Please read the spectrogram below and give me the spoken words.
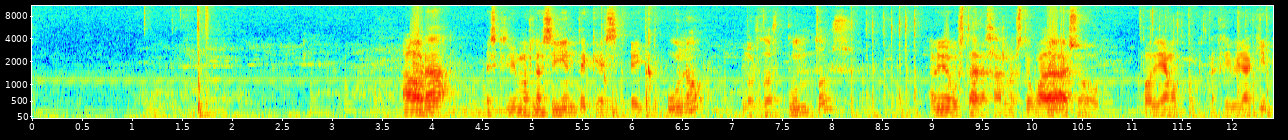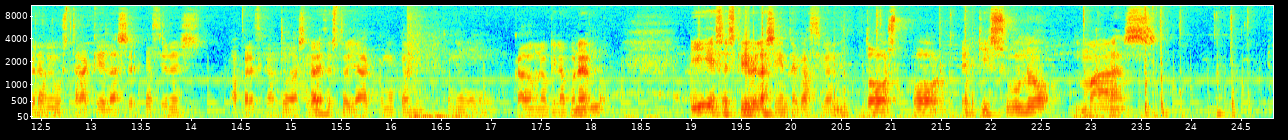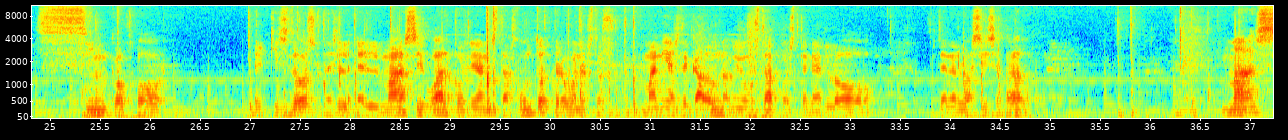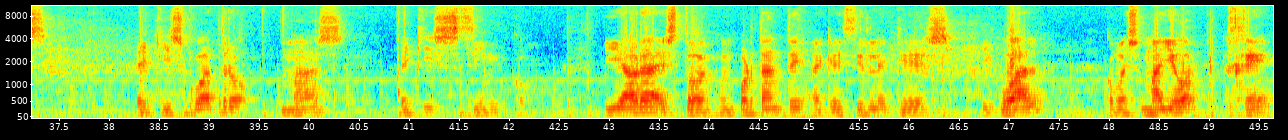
Ahora escribimos la siguiente que es ec1, los dos puntos. A mí me gusta dejarlo esto cuadrado, eso podríamos escribir aquí, pero a mí me gusta que las ecuaciones aparezcan todas a la vez, esto ya como, cada uno quiera ponerlo. Y se escribe la siguiente ecuación, 2 por x1 más 5 por x2, el, el, más igual, podrían estar juntos, pero bueno, esto es manías de cada uno, a mí me gusta pues tenerlo, tenerlo así separado. Más x4 más x5. Y ahora esto es muy importante, hay que decirle que es igual, como es mayor, g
